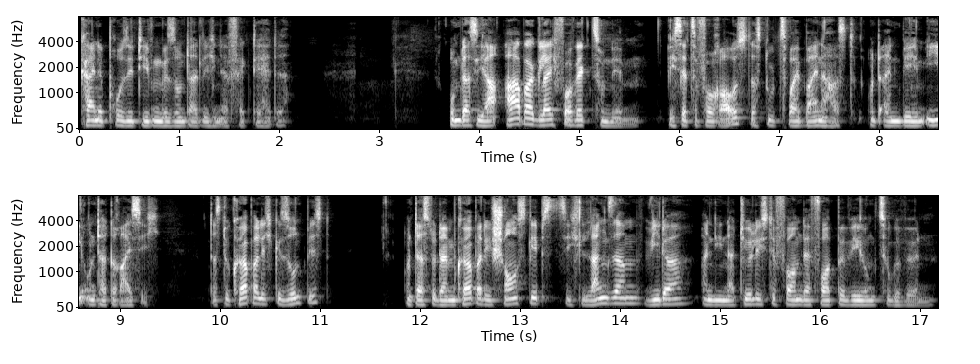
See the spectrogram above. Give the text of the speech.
keine positiven gesundheitlichen Effekte hätte. Um das Ja aber gleich vorwegzunehmen, ich setze voraus, dass du zwei Beine hast und einen BMI unter 30, dass du körperlich gesund bist und dass du deinem Körper die Chance gibst, sich langsam wieder an die natürlichste Form der Fortbewegung zu gewöhnen.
